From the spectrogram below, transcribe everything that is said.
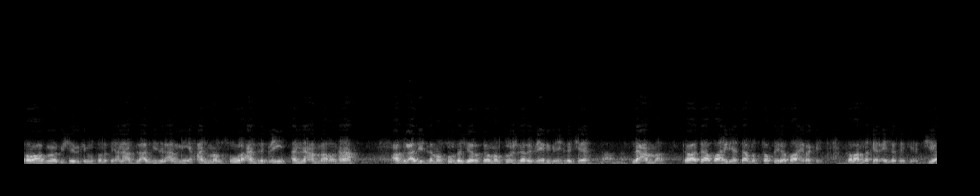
رواه ابن شيبه في مصنفه عن عبد العزيز العمي عن منصور عن ربعي أن عمارا. ها؟ عبد العزيز لمنصور دجيرته ومنصور لربعي ربعي لشيء لعمار كاتا ظاهري اتى متصله ظاهرك. ظلام خير علتك شيء.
